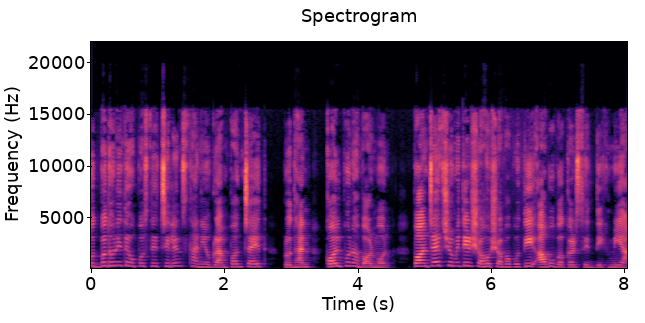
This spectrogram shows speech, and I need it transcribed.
উদ্বোধনীতে উপস্থিত ছিলেন স্থানীয় গ্রাম পঞ্চায়েত প্রধান কল্পনা বর্মন, পঞ্চায়েত সমিতির সহসভাপতি আবু বকর সিদ্দিক মিয়া,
